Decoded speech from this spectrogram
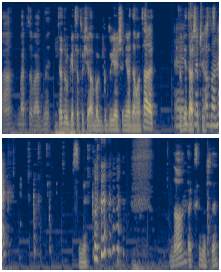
A, bardzo ładny. I to drugie, co tu się obok buduje, jeszcze nie wiadomo co, ale Y, Pewnie znaczy części. ogonek? w sumie. No, tak sobie myślę.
